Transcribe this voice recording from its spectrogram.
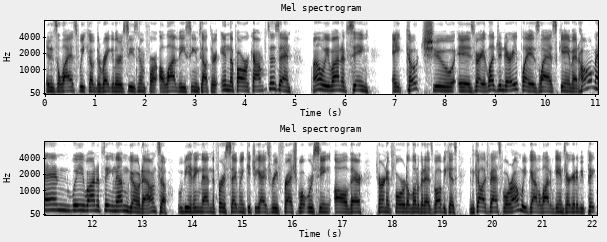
It is the last week of the regular season for a lot of these teams out there in the power conferences. And, well, we wound up seeing a coach who is very legendary play his last game at home, and we wound up seeing them go down. So we'll be hitting that in the first segment, get you guys refreshed what we're seeing all there, turn it forward a little bit as well, because in the college basketball realm, we've got a lot of games that are going to be pick,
